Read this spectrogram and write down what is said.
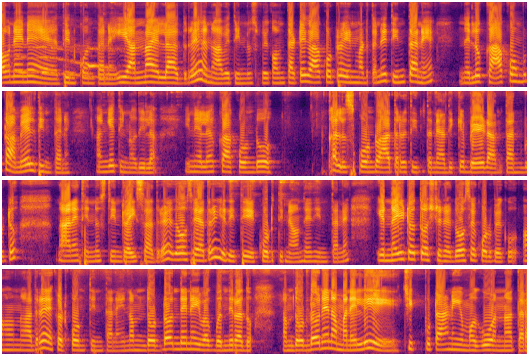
ಅವನೇನೆ ತಿನ್ಕೊತಾನೆ. ಈ ಅನ್ನ ಎಲ್ಲ ಆದರೆ ನಾವೇ ತಿನ್ನಿಸ್ಬೇಕು. ಅವ್ನು ತಟ್ಟೆಗೆ ಹಾಕೊಟ್ರೆ ಏನು ಮಾಡ್ತಾನೆ? ತಿಂತಾನೆ. ನೆಲಕ್ಕೆ ಹಾಕೊಂಬಿಟ್ಟು ಆಮೇಲೆ ತಿಂತಾನೆ. ಹಂಗೆ ತಿನ್ನೋದಿಲ್ಲ. ಇನ್ನೆಲ್ಲಕ್ಕೆ ಹಾಕ್ಕೊಂಡು ಕಲಿಸ್ಕೊಂಡು ಆ ಥರ ತಿಂತಾನೆ, ಅದಕ್ಕೆ ಬೇಡ ಅಂತ ಅಂದ್ಬಿಟ್ಟು ನಾನೇ ತಿನ್ನಿಸ್ತೀನಿ ರೈಸ್ ಆದರೆ, ದೋಸೆ ಆದರೆ ಈ ರೀತಿ ಕೊಡ್ತೀನಿ, ಅವನೇ ತಿಂತಾನೆ. ಈ ನೈಟ್ ಹೊತ್ತು ಅಷ್ಟೇ ದೋಸೆ ಕೊಡಬೇಕು ಅವನಾದರೆ ಕಟ್ಕೊಂಡು ತಿಂತಾನೆ. ನಮ್ಮ ದೊಡ್ಡವಂದೇ ಇವಾಗ ಬಂದಿರೋದು ನಮ್ಮ ದೊಡ್ಡವನೇ ನಮ್ಮ ಮನೇಲಿ ಚಿಕ್ಕ ಪುಟಾಣಿ ಮಗು ಅನ್ನೋ ಥರ.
